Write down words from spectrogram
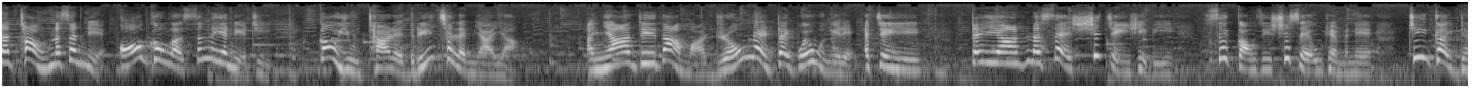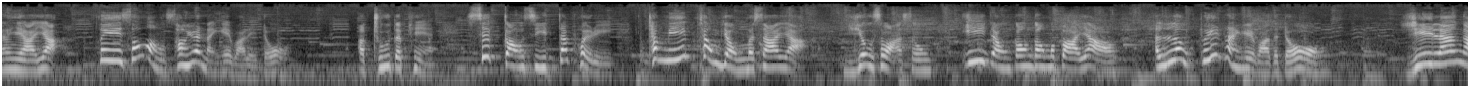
2022ဩဂုတ်လ12ရက်နေ့အထိ ကောက်ယူထားတဲ့သတင်းချက်လက်များအရအညာဒေတာမှာဒရုန်းနဲ့တိုက်ပွဲဝင်ခဲ့တဲ့အကြိမ်ကြီး128ကြိမ်ရှိပြီးစစ်ကောင်စီ80ဦးထက်မနည်းထိကြိုက်ဒဏ်ရာရသေဆုံးအောင်ဆောင်ရွက်နိုင်ခဲ့ပါတယ်တော့အထူးသဖြင့်စစ်ကောင်စီတပ်ဖွဲ့တွေထမင်းဖြောင်ဖြောင်မစားရရုပ်စွာအဆုံးဤတောင်ကောင်းကောင်းမပါရအောင်အလောက်ပေးနိုင်ခဲ့ပါတော့ရေလန်းက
